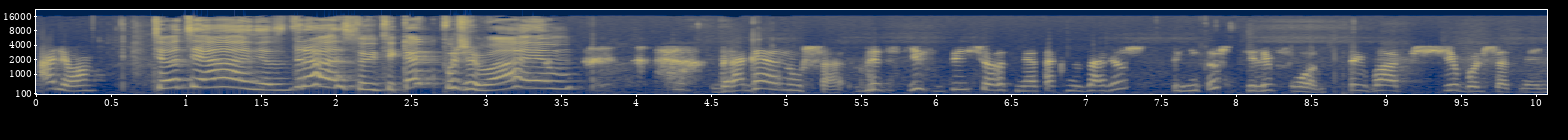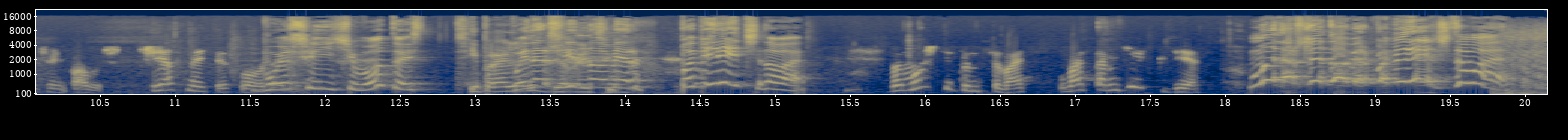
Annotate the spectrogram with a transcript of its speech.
Алло. Тетя Аня, здравствуйте, как поживаем? Дорогая Нуша, значит, если ты еще раз меня так назовешь, ты не то что телефон, ты вообще больше от меня ничего не получишь. Честное тебе слово. Больше ничего, то есть И вы нашли делаете. номер поперечного? Вы можете танцевать? У вас там есть где? Мы нашли номер поперечного!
